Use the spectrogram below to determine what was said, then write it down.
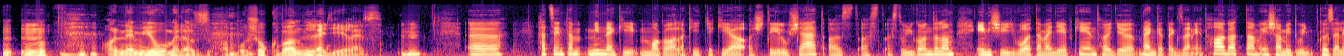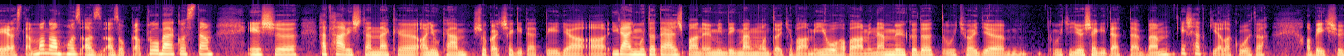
a nem jó, mert az abból sok van, legyél ez. Uh-huh. Uh, Hát szerintem mindenki maga alakítja ki a, a stílusát, azt, azt, azt úgy gondolom. Én is így voltam egyébként, hogy rengeteg zenét hallgattam, és amit úgy közel éreztem magamhoz, az, azokkal próbálkoztam, és hát hál' Istennek anyukám sokat segített így a, a iránymutatásban, ő mindig megmondta, hogy ha valami jó, ha valami nem működött, úgyhogy, úgyhogy ő segített ebben, és hát kialakult a, a végső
